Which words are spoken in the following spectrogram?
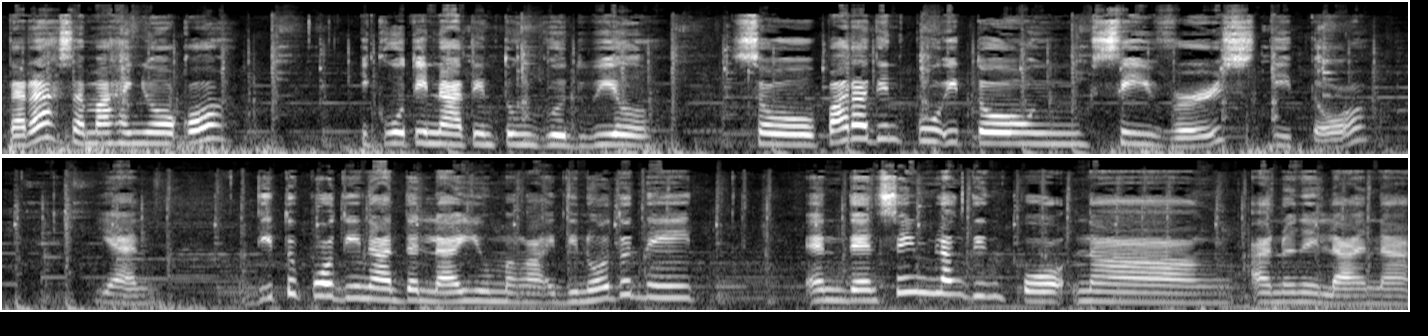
Tara, samahan niyo ako. Ikutin natin tong Goodwill. So, para din po itong savers dito. Yan. Dito po dinadala yung mga dinodonate. And then, same lang din po ng ano nila na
